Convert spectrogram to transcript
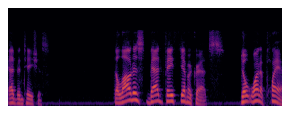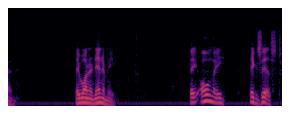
advantageous. The loudest bad faith Democrats don't want a plan. They want an enemy. They only exist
